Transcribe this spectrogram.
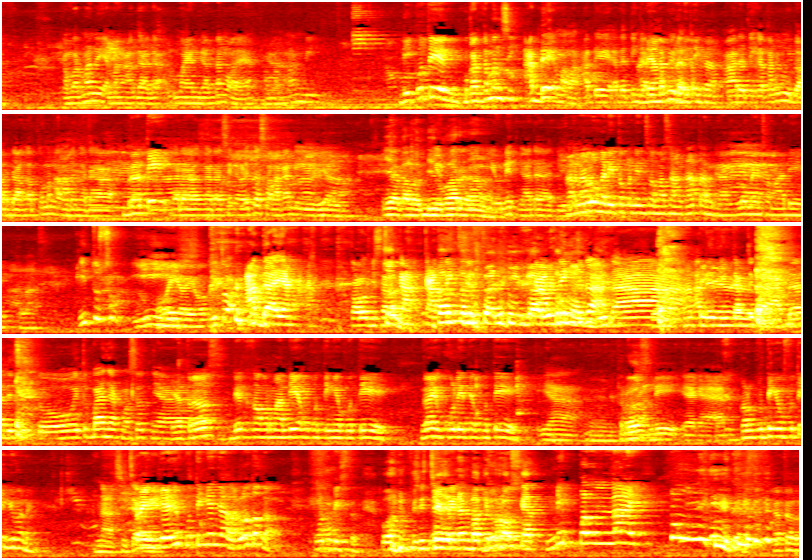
Kamar mandi emang agak-agak lumayan ganteng lah ya. Kamar mandi. Diikutin. Bukan temen sih, ade malah, ade ada tingkat tapi udah tingkat. ada tingkat tapi udah dianggap teman lah, udah nggak ada Berarti- nggak ada nggak ada senioritas salah kan di Iya. Iya kalau di luar ya. di unit nggak ada di Karena lu nggak ditemenin sama seangkatan kan, lu main sama adik kelas. itu se- ih, Oh, iya, iya. itu ada yang kalau misalnya cutting ceritanya cutting juga ada ada iya, tingkat iya. juga ada di situ itu banyak maksudnya Ya terus dia ke kamar mandi yang putingnya putih. Enggak yang kulitnya putih. ya Hmm, terus terus? mandi ya kan Kalau putingnya putih gimana? Nah si cewek aja putingnya nyala, lo tau nggak? One Piece tuh. One Si Piece cewek dan bakin roket. Nipple light. Tung. Gak tau.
